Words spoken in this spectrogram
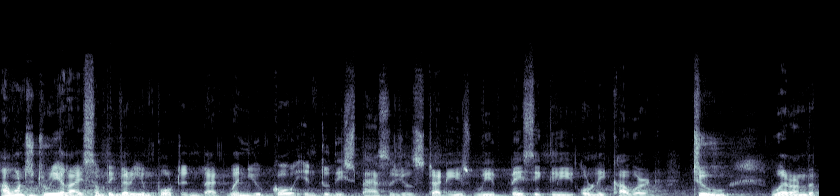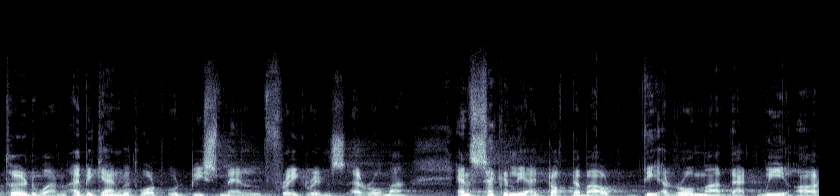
I want you to realize something very important that when you go into these passages studies, we've basically only covered two. We're on the third one. I began with what would be smell, fragrance, aroma. And secondly, I talked about the aroma that we are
